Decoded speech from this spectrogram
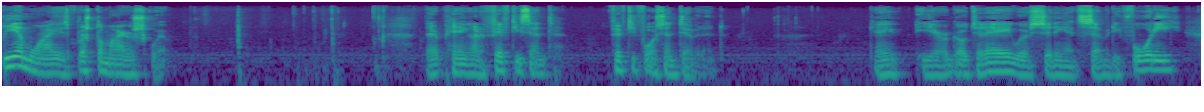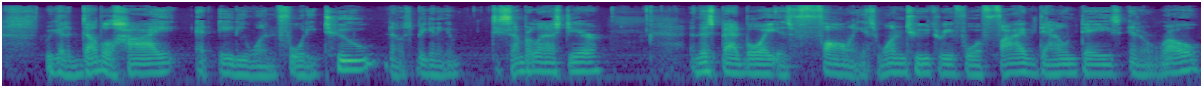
BMY is Bristol Myers Squibb. They're paying on a 50 cent, 54 cent dividend. Okay, a year ago today, we are sitting at 70.40. We got a double high at 81.42. That was beginning of December last year. And this bad boy is falling. It's one, two, three, four, five down days in a row.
